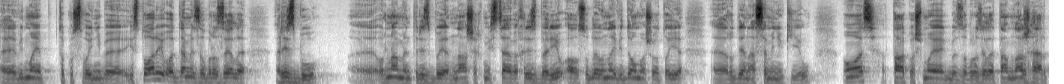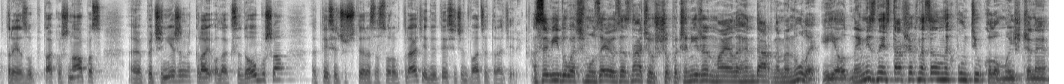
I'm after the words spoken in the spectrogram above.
Е, Він має таку свою ніби історію, от де ми зобразили різьбу. Е, Орнамент різьби наших місцевих різьбарів, а особливо найвідомо, що то є е, родина Семенюків. Ось також ми якби зобразили там наш герб тризуб. Також напис е, Печеніжин, край Олекси Довбуша, 1443-2023 рік. Завідувач музею зазначив, що Печеніжин має легендарне минуле і є одним із найстарших населених пунктів Коломийщини.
